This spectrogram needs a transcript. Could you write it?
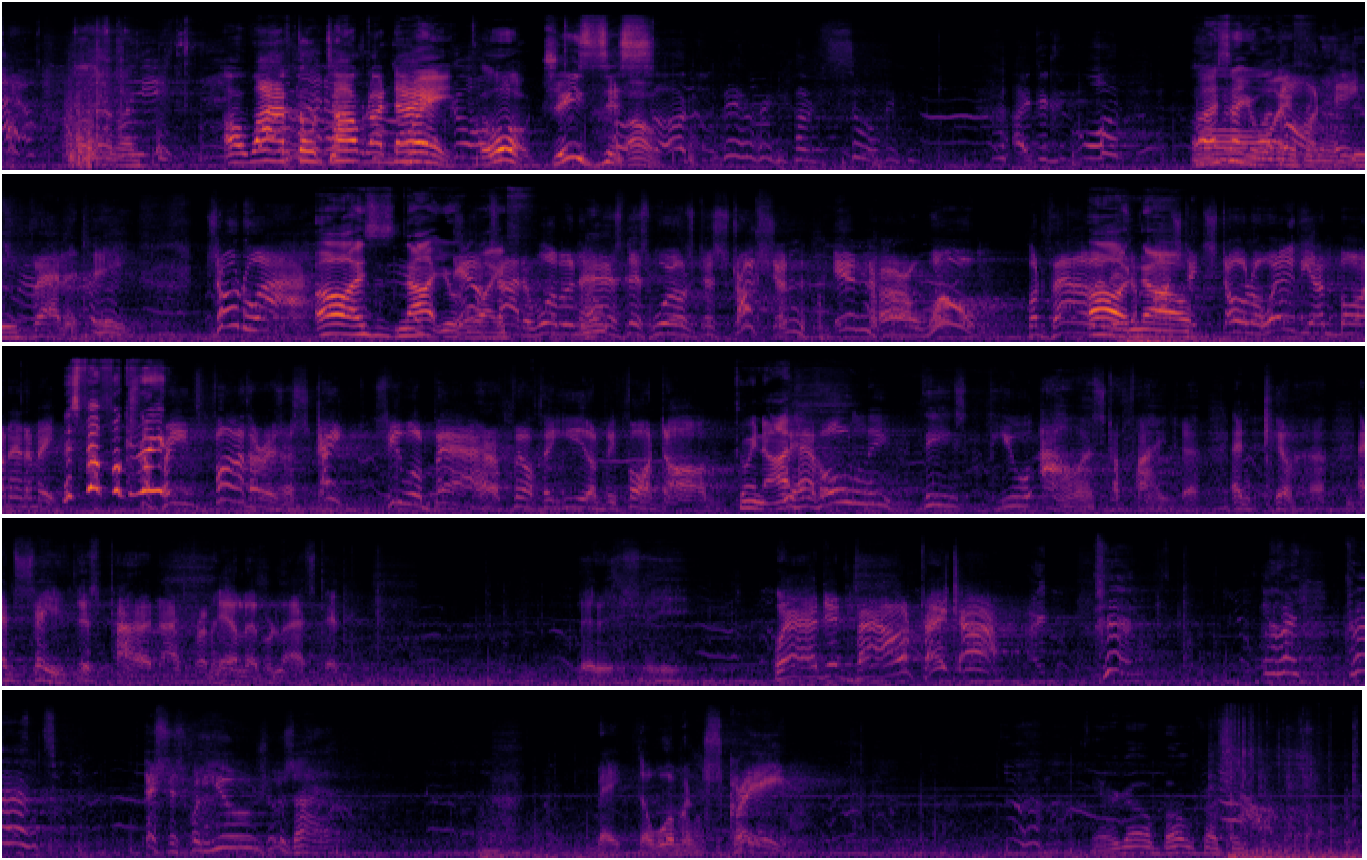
Oh, never mind. Please. Oh, wife, don't talk like that. Wait. Oh, Jesus. Oh. I'm sorry. I didn't want. Oh, that's not your oh, I wife. know what God hates vanity. So do I. Oh, this is not your the wife. outsider woman has this world's destruction in her womb. But Oh, Valor, no. apostate, stole away the unborn enemy. This fat fucker's The right. queen's father is escaped. She will bear her filthy yield before dawn. Can we not? We have only these few hours to find her and kill her and save this paradise from hell everlasting. Where is she? Where did Val take her? I can't. I can't. This is for you, Josiah. Make the woman scream. Here we go. Bone crushing.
